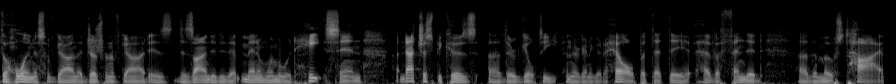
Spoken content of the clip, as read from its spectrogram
the holiness of God and the judgment of God is designed to do that men and women would hate sin, uh, not just because uh, they're guilty and they're going to go to hell, but that they have offended uh, the Most High.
